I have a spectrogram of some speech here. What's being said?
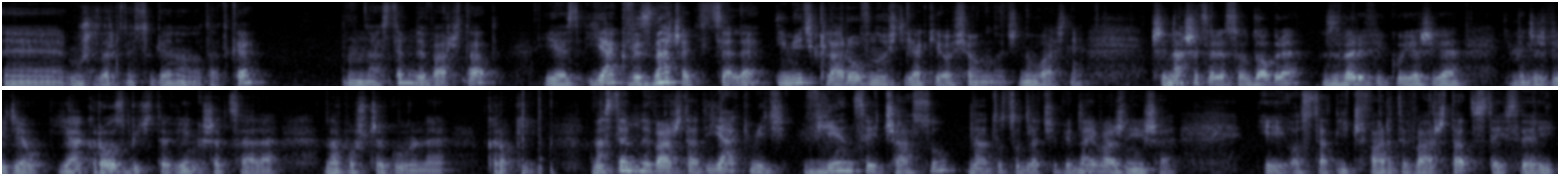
yy, muszę zerknąć sobie na notatkę. Następny warsztat jest, jak wyznaczać cele i mieć klarowność, jak je osiągnąć. No właśnie, czy nasze cele są dobre? Zweryfikujesz je i będziesz wiedział, jak rozbić te większe cele na poszczególne kroki. Następny warsztat, jak mieć więcej czasu na to, co dla Ciebie najważniejsze. I ostatni, czwarty warsztat z tej serii,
